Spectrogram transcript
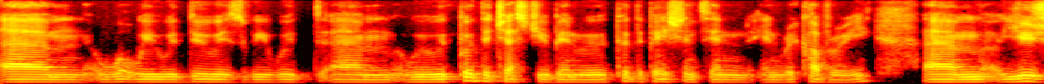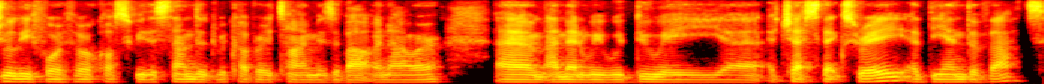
um, what we would do is we would um, we would put the chest tube in, we would put the patient in in recovery. Um, usually for thoracoscopy, the standard recovery time is about an hour, um, and then we would do a uh, a chest X-ray at the end of that,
